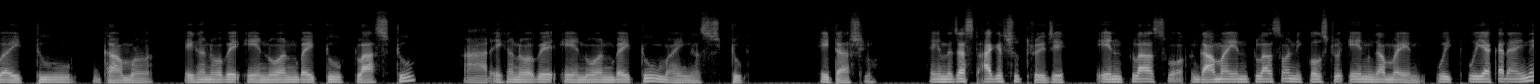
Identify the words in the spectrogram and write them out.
by two gamma এখানে হবে n one by two plus two আর এখানে হবে n one by two minus two এইটা আসলো। এখানে জাস্ট আগের সূত্রই যে n plus gamma n plus one equals two n gamma n ওই ওই আকারে আইনে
